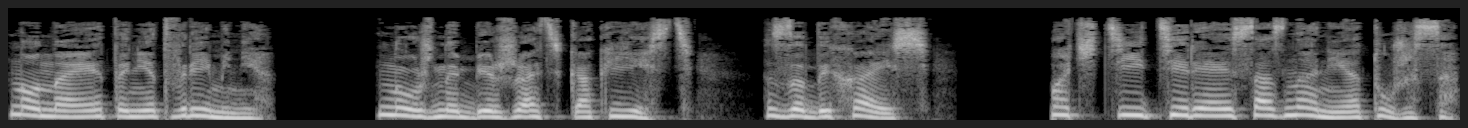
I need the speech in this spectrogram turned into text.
но на это нет времени. Нужно бежать как есть, задыхаясь, почти теряя сознание от ужаса.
